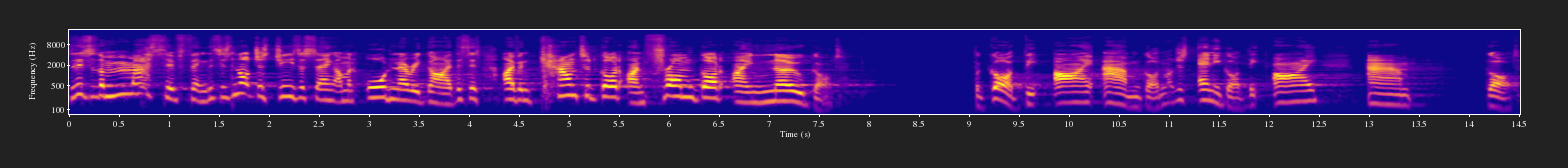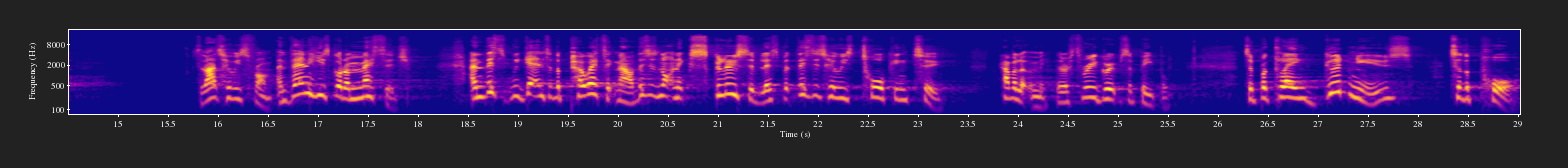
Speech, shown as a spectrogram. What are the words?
So this is a massive thing. This is not just Jesus saying, I'm an ordinary guy. This is, I've encountered God, I'm from God, I know God. The God, the I am God, not just any God, the I am God. So that's who he's from. And then he's got a message. And this, we get into the poetic now. This is not an exclusive list, but this is who he's talking to. Have a look at me. There are three groups of people to proclaim good news to the poor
